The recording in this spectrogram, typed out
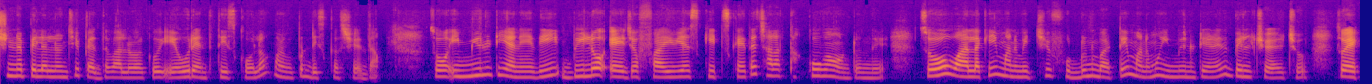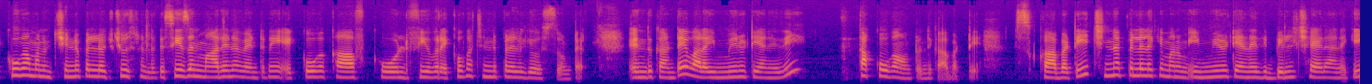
చిన్నపిల్లల నుంచి పెద్దవాళ్ళ వరకు ఎవరు ఎంత తీసుకోవాలో మనం ఇప్పుడు డిస్కస్ చేద్దాం. సో ఇమ్యూనిటీ అనేది below age of five years కిడ్స్కి అయితే చాలా తక్కువగా ఉంటుంది. సో వాళ్ళకి మనం ఇచ్చే ఫుడ్ని బట్టి మనము ఇమ్యూనిటీ అనేది బిల్డ్ చేయొచ్చు. సో ఎక్కువగా మనం చిన్నపిల్లలు చూసినట్లయితే సీజన్ మారిన వెంటనే ఎక్కువగా కాఫ్ కోల్డ్ ఫీవర్ ఎక్కువగా చిన్నపిల్లలకి వస్తుంటాయి. ఎందుకంటే వాళ్ళ ఇమ్యూనిటీ అనేది తక్కువగా ఉంటుంది కాబట్టి. కాబట్టి చిన్నపిల్లలకి మనం ఇమ్యూనిటీ అనేది బిల్డ్ చేయడానికి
